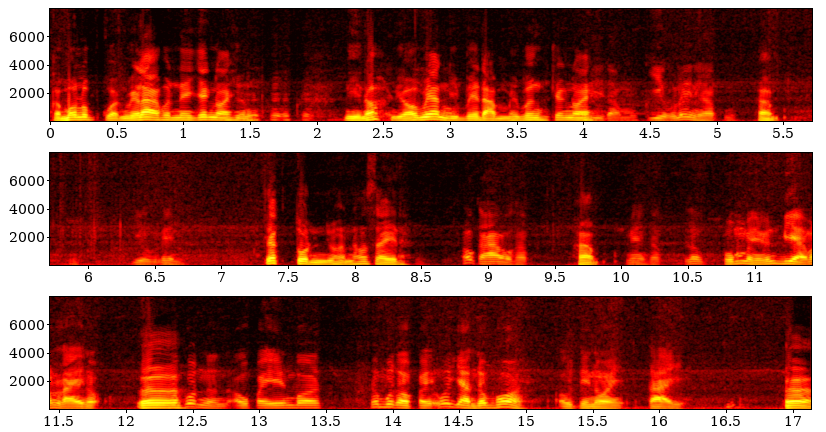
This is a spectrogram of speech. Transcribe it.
ก็บ่รบกวนเวลาเพิ่นในจักหน่อยอยู่นี่เนาะเดี๋ยวแม่นสิไปดำให้เบิ่งจักหน่อยสีดำเกี่ยวเลยนี่ครับ ครับเกี่ยวเลยนี่จักต้นอยู่หั่นเฮาใส่น่ะเขากาวครับ ครับ แม่นครับ แล้วผมเห็นมันเบี้ยมันไหลเนาะเออ คนนั้นเอาไปบ่สมมุติเอาไปโอ้ยยันจมพ่อเอาแต่น้อยตายเออ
